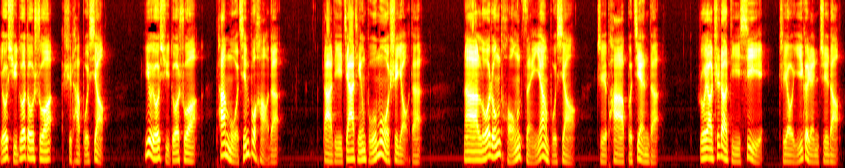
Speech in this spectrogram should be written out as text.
有许多都说是他不孝，又有许多说他母亲不好的，大抵家庭不睦是有的。那罗荣统怎样不孝，只怕不见得。若要知道底细，只有一个人知道。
